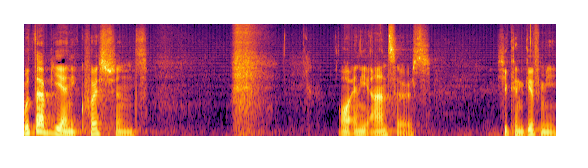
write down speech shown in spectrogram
would there be any questions or any answers you can give me?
